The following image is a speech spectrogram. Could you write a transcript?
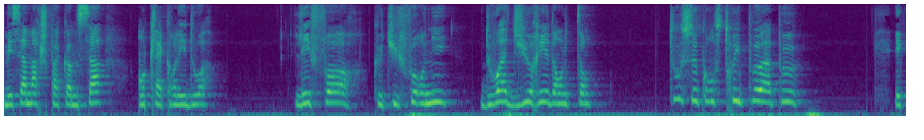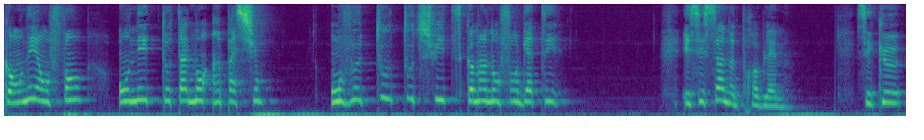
mais ça marche pas comme ça en claquant les doigts. L'effort que tu fournis doit durer dans le temps. Tout se construit peu à peu. Et quand on est enfant, on est totalement impatient. On veut tout tout de suite comme un enfant gâté. Et c'est ça notre problème. C'est que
